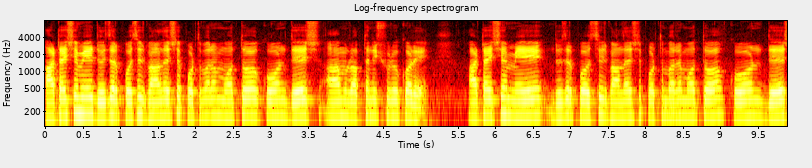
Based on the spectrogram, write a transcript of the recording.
আঠাইশে মে দুই হাজার পঁচিশ বাংলাদেশে প্রথমবারের মতো কোন দেশ আম রপ্তানি শুরু করে? আঠাইশে মে দু হাজার পঁচিশ বাংলাদেশে প্রথমবারের মতো কোন দেশ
